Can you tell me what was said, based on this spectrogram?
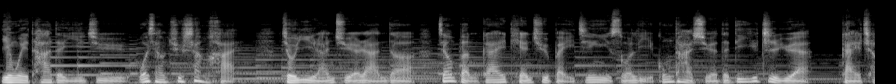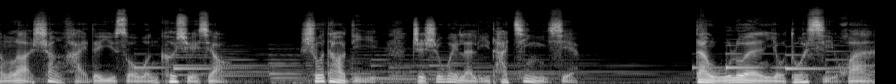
因为他的一句“我想去上海”，就毅然决然地将本该填去北京一所理工大学的第一志愿，改成了上海的一所文科学校。说到底，只是为了离他近一些。但无论有多喜欢，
